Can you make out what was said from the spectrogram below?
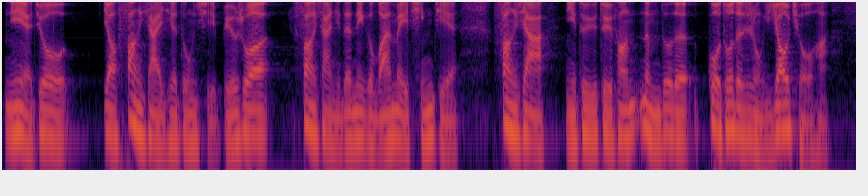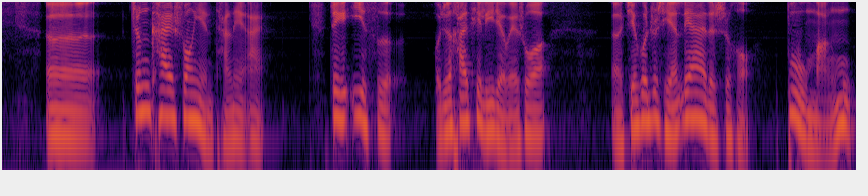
你也就要放下一些东西，比如说放下你的那个完美情节，放下你对于对方那么多的过多的这种要求哈。呃，睁开双眼谈恋爱，这个意思。我觉得还可以理解为说，呃，结婚之前恋爱的时候不盲目，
